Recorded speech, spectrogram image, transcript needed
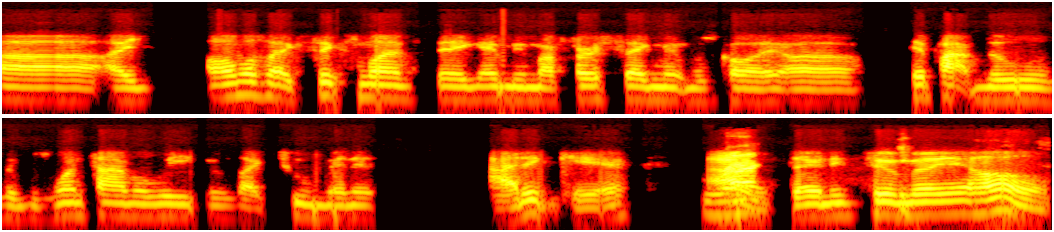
uh, I, almost like six months, they gave me my first segment was called, uh, hip hop news. It was one time a week. It was like two minutes. I didn't care. Right. I was 32 million home.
